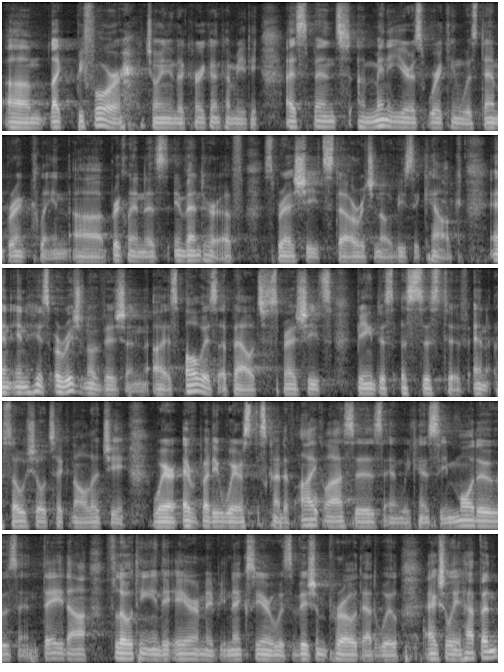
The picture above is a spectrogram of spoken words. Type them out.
um, like before joining the curriculum committee, I spent uh, many years working with Dan Bricklin. Bricklin is inventor of spreadsheets, the original VisiCalc. And in his original vision, it's always always about spreadsheets being this assistive and social technology where everybody wears this kind of eyeglasses and we can see models and data floating in the air. Maybe next year with Vision Pro that will actually happen.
